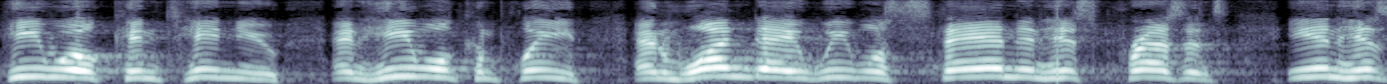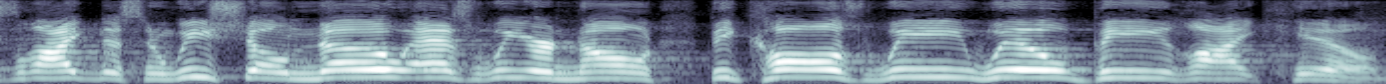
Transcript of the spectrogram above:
He will continue and He will complete. And one day we will stand in His presence, in His likeness, and we shall know as we are known because we will be like Him.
